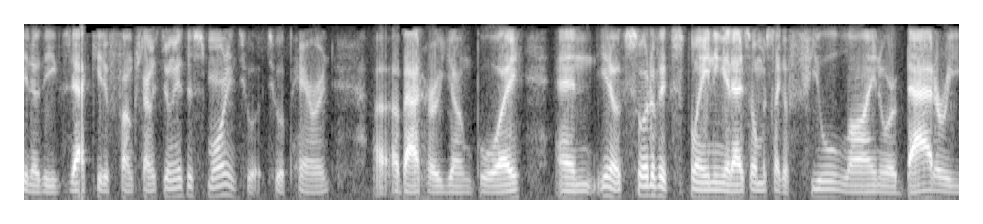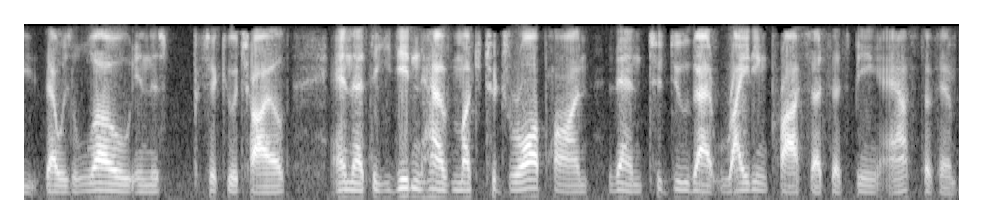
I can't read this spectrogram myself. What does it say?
you know, the executive function. I was doing it this morning to to a parent uh, about her young boy, and you know, sort of explaining it as almost like a fuel line or a battery that was low in this particular child, and that he didn't have much to draw upon then to do that writing process that's being asked of him.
